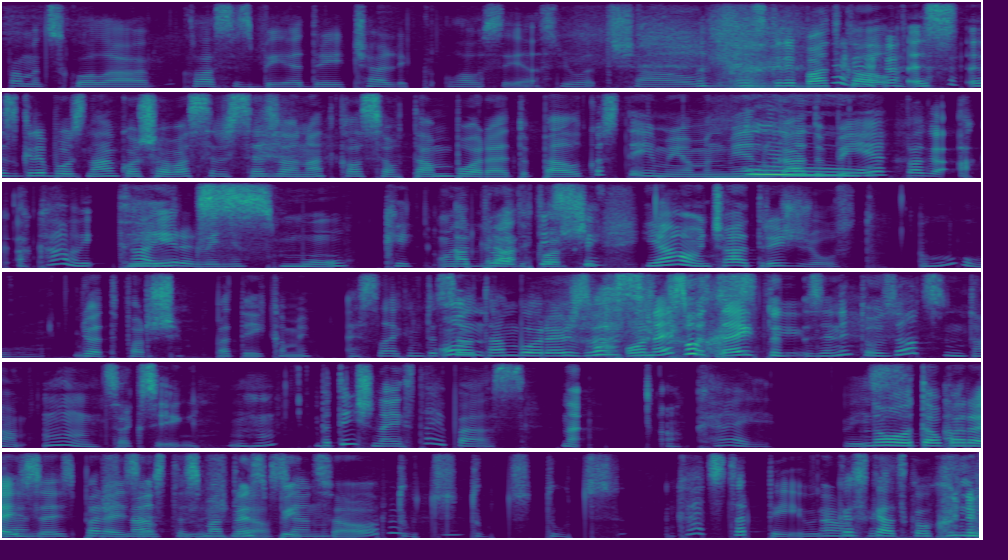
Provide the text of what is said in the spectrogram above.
pamatskolā klases biedri čaļi klausījās ļoti šāli. Es gribu atkal, es, es gribu uz nākošo vasaras sezonu atkal savu tamborētu pelu kostīmu, jo man vienu gadu bija. Paga, a, a, kā, vi, kā ir ar viņu? Smuki. Un A, ļoti forši. Jā, un viņš ātri izžūst. Uh, Ļoti forši, patīkami. es laikam tas savu tamborēšu zvaigzni. Un es pat teiktu, zini, tu uzvelc un tā, mm, seksīgi. Mhm. Bet viņš neizteipās. Nē. Ok. Viss. Nu, tev pareizais, pareizais tas materiāls. nespīd nu. cauri. Tuc, tuc, tuc. Kāda starpība? Ah, Kas ok. kāds kaut ko Jā.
